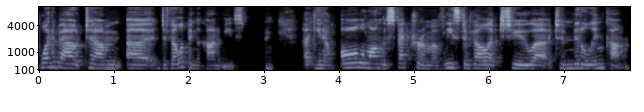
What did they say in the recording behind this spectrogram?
what about um, uh, developing economies? uh, you know, all along the spectrum of least developed to uh, to middle income.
